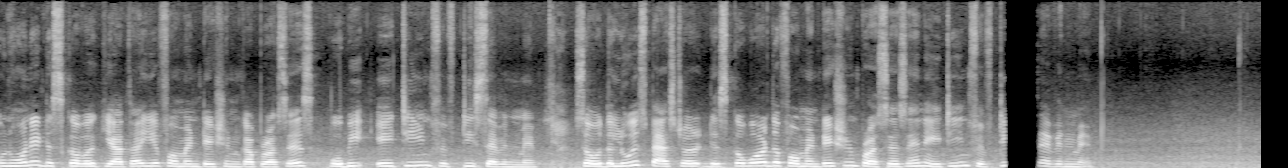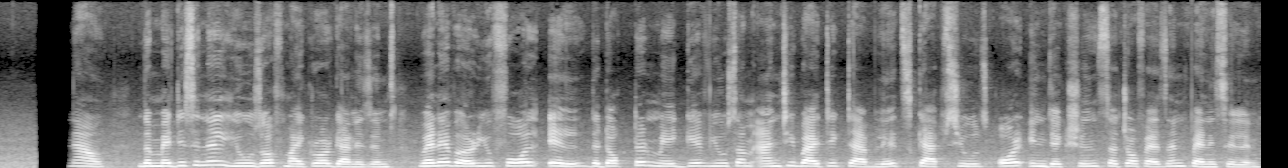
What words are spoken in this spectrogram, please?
उन्होंने डिस्कवर किया था ये फर्मेंटेशन का प्रोसेस वो भी 1857 में. So the Louis Pasteur discover the fermentation process in 1857 में. Now the medicinal use of microorganisms. Whenever you fall ill, the doctor may give you some antibiotic tablets, capsules, or injections, such as an penicillin.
